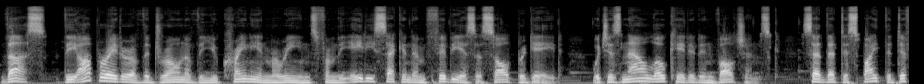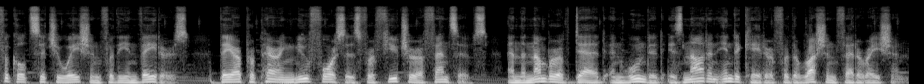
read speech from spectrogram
Thus, the operator of the drone of the Ukrainian Marines from the 82nd Amphibious Assault Brigade, which is now located in Volchansk, said that despite the difficult situation for the invaders, they are preparing new forces for future offensives, and the number of dead and wounded is not an indicator for the Russian Federation.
